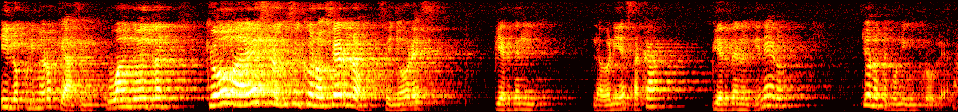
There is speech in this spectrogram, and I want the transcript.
Y lo primero que hacen cuando entran, ¿qué oh, maestro? Dicen conocerlo. Señores, pierden la avenida está acá, pierden el dinero. Yo no tengo ningún problema.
